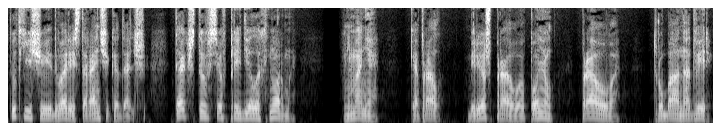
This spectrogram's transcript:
Тут еще и два ресторанчика дальше. Так что все в пределах нормы. Внимание! Капрал, берешь правого, понял? Правого. Труба на дверь.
